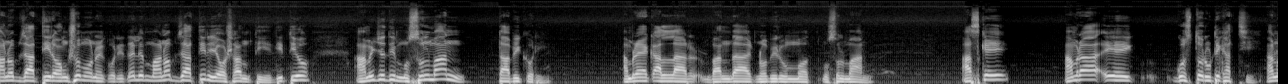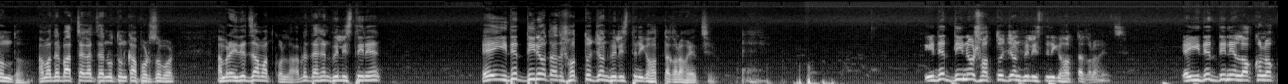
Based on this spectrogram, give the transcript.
মানব জাতির অংশ মনে করি, তাহলে মানব জাতির এই অশান্তি। দ্বিতীয়, আমি যদি মুসলমান দাবি করি, আমরা এক আল্লাহর বান্দা নবীর উম্মত মুসলমান। আজকে আমরা এই গোস্ত রুটি খাচ্ছি, আনন্দ। আমাদের বাচ্চা কাচ্চা নতুন কাপড় চোপড়, আমরা ঈদের জামাত করলাম। আপনি দেখেন ফিলিস্তিনে, এই ঈদের দিনেও তাদের সত্তর জন ফিলিস্তিনিকে হত্যা করা হয়েছে। ঈদের দিনও সত্তর জন ফিলিস্তিনিকে হত্যা করা হয়েছে। এই ঈদের দিনে লক্ষ লক্ষ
